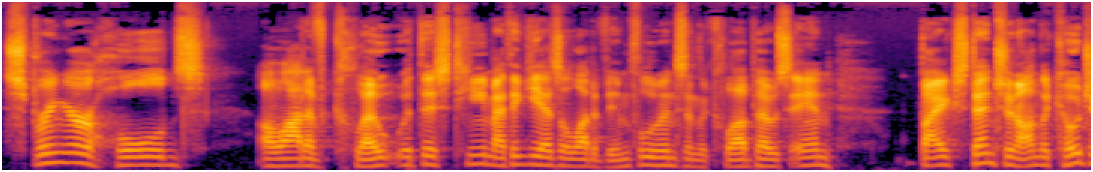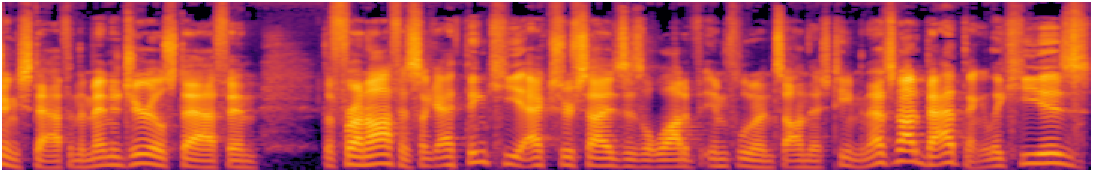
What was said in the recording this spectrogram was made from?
Springer holds a lot of clout with this team. I think he has a lot of influence in the clubhouse and by extension on the coaching staff and the managerial staff and the front office. Like I think he exercises a lot of influence on this team, and that's not a bad thing. Like he is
